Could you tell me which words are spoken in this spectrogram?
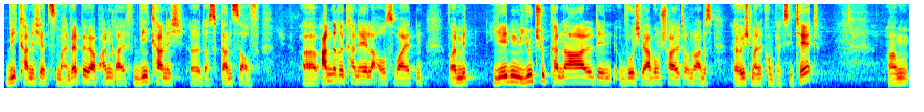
wie kann ich jetzt meinen Wettbewerb angreifen, wie kann ich äh, das Ganze auf äh, andere Kanäle ausweiten, weil mit jedem YouTube-Kanal, wo ich Werbung schalte und alles, erhöhe ich meine Komplexität. Ähm,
